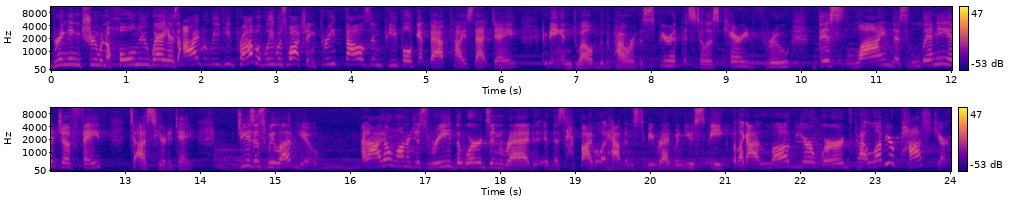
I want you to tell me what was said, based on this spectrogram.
ringing true in a whole new way as I believe he probably was watching 3,000 people get baptized that day and being indwelled with the power of the Spirit that still is carried through this line, this lineage of faith to us here today. Jesus, we love you. And I don't want to just read the words in red in this Bible. It happens to be red when you speak. But like, I love your words, but I love your posture.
